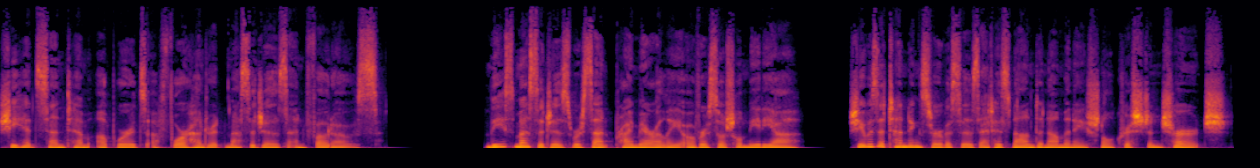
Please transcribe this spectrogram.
she had sent him upwards of 400 messages and photos. These messages were sent primarily over social media. She was attending services at his non denominational Christian church,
